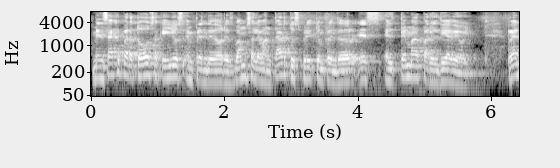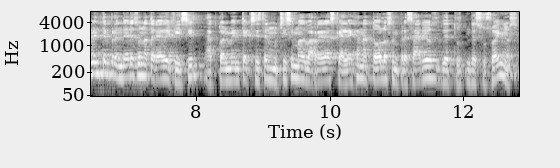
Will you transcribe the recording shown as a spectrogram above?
Mensaje para todos aquellos emprendedores. Vamos a levantar tu espíritu emprendedor. Es el tema para el día de hoy. Realmente emprender es una tarea difícil. Actualmente existen muchísimas barreras que alejan a todos los empresarios de, de sus sueños.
